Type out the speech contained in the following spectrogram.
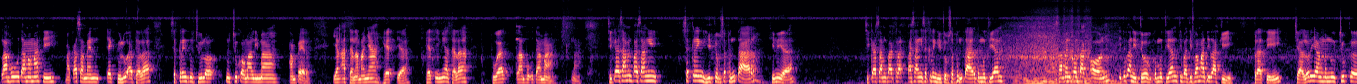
lampu utama mati maka sampai cek dulu adalah sekring 7,5 ampere yang ada namanya head ya. Head ini adalah buat lampu utama. Nah, jika sampai pasangi sekring hidup sebentar, gini ya. Jika sampai pasangi sekring hidup sebentar, kemudian sampai kontak on, itu kan hidup, kemudian tiba-tiba mati lagi. Berarti jalur yang menuju ke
